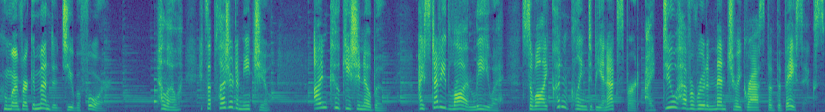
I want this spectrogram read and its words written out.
whom I've recommended to you before. Hello, it's a pleasure to meet you. I'm Kuki Shinobu. I studied law in Liyue, so while I couldn't claim to be an expert, I do have a rudimentary grasp of the basics.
